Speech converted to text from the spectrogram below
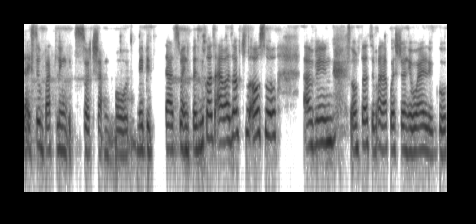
that is still battling with such and or maybe that's when the person because I was actually also having some thoughts about that question a while ago.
